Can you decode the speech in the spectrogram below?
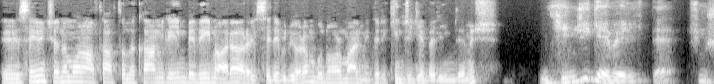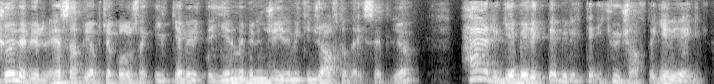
E, Sevinç Hanım 16 haftalık hamileyim. Bebeğimi ara ara hissedebiliyorum. Bu normal midir? İkinci gebeliğim demiş. İkinci gebelikte, şimdi şöyle bir hesap yapacak olursak ilk gebelikte 21. 22. haftada hissediliyor. Her gebelikle birlikte 2-3 hafta geriye gidiyor.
